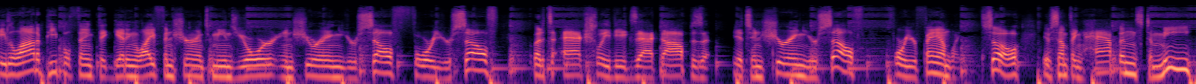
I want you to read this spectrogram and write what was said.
A lot of people think that getting life insurance means you're insuring yourself for yourself, but it's actually the exact opposite. It's insuring yourself for your family. So, if something happens to me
